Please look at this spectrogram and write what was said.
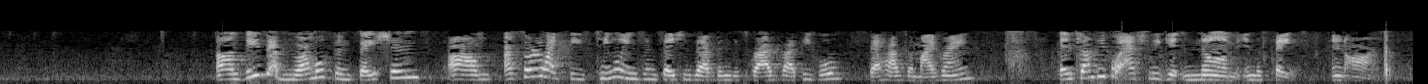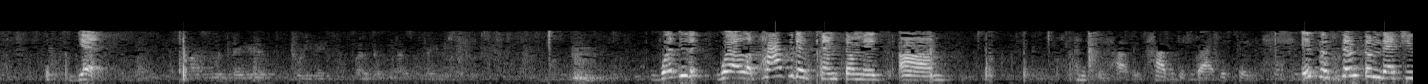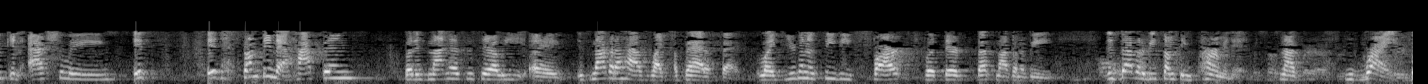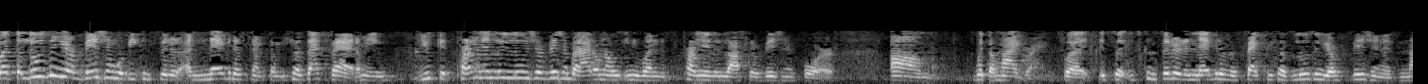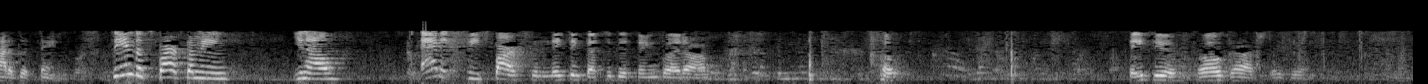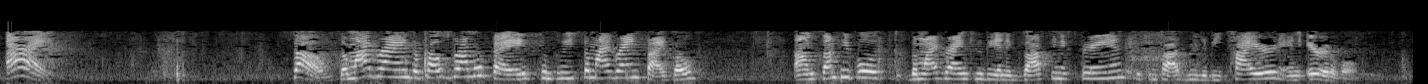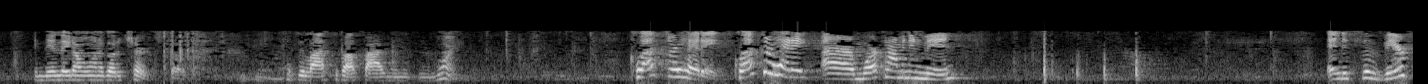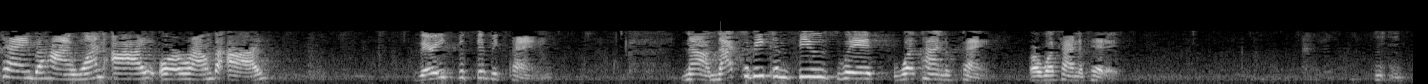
Um, these abnormal sensations um, are sort of like these tingling sensations that have been described by people that have the migraine. And some people actually get numb in the face and arms. Yes. What they, well, a positive symptom is um, let me see how how to describe this to you. It's a symptom that you can actually it's it's something that happens, but it's not necessarily a it's not going to have like a bad effect. Like you're going to see these sparks, but they're that's not going to be it's not going to be something permanent. It's not right. But the losing your vision would be considered a negative symptom because that's bad. I mean, you could permanently lose your vision, but I don't know anyone that's permanently lost their vision for um, with a migraine. But it's a, it's considered a negative effect because losing your vision is not a good thing. Seeing the sparks, I mean, you know, addicts see sparks and they think that's a good thing, but um, so they do. Oh gosh, they do. All right. So the migraine, the postdromal phase completes the migraine cycle. Um, some people, the migraine can be an exhausting experience. It can cause them to be tired and irritable, and then they don't want to go to church. So, because it lasts about five minutes in the morning. Cluster headaches. Cluster headaches are more common in men and it's severe pain behind one eye or around the eye. Very specific pain. Now, not to be confused with what kind of pain or what kind of headache. Mm-mm.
